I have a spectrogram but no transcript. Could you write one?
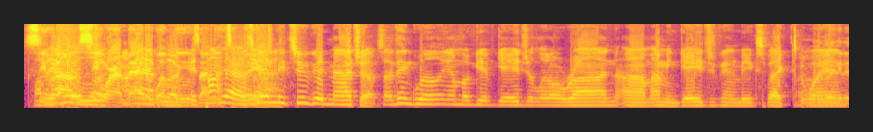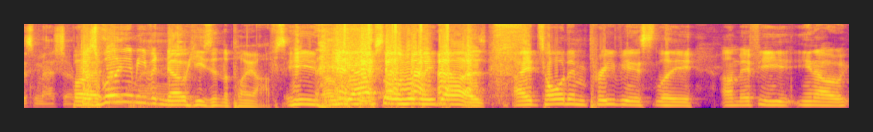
see, Well, what I'm I, gonna see where I'm, I'm at and what look. moves It's I need yeah, to it's make. Yeah. gonna be two good matchups. I think William will give Gage a little run. Um, I mean, Gage is gonna be expected to Oh, look win. at this matchup. Does Does William even know he's in the playoffs? He, he absolutely does. I told him previously, um, if he, you know,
